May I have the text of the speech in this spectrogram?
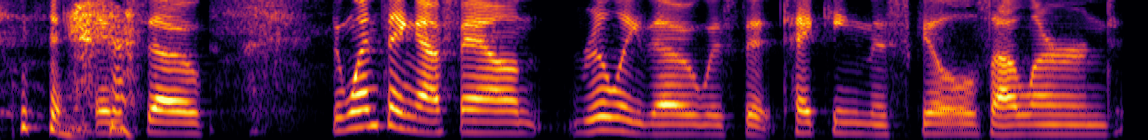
and so the one thing I found really, though, was that taking the skills I learned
